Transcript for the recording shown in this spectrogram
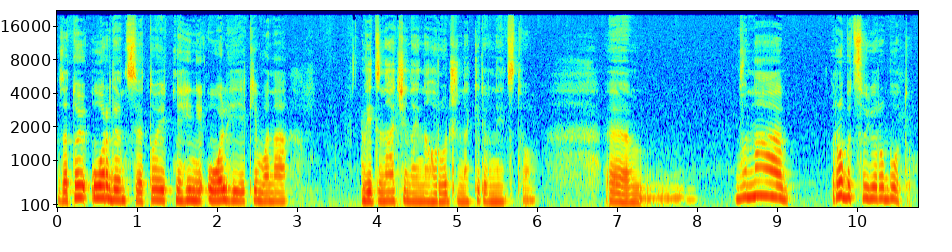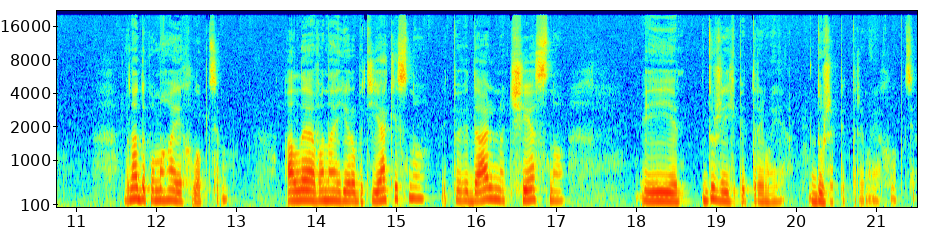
за той орден святої княгині Ольги, яким вона відзначена і нагороджена керівництвом. Ем, Вона робить свою роботу. Вона допомагає хлопцям, але вона її робить якісно, відповідально, чесно і дуже їх підтримує. Дуже підтримує хлопців.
